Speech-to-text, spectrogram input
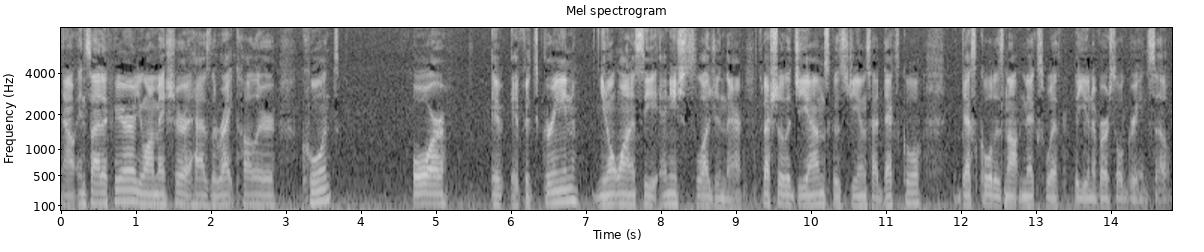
Now inside of here, you want to make sure it has the right color coolant or if, if it's green, you don't want to see any sludge in there, especially with GMs because GMs had Dexcool. Dexcool does not mix with the universal green, so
